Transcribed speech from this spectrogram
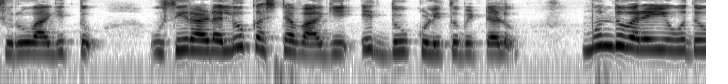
ಶುರುವಾಗಿತ್ತು. ಉಸಿರಾಡಲು ಕಷ್ಟವಾಗಿ ಎದ್ದು ಕುಳಿತು ಬಿಟ್ಟಳು ಮುಂದುವರೆಯುವುದು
